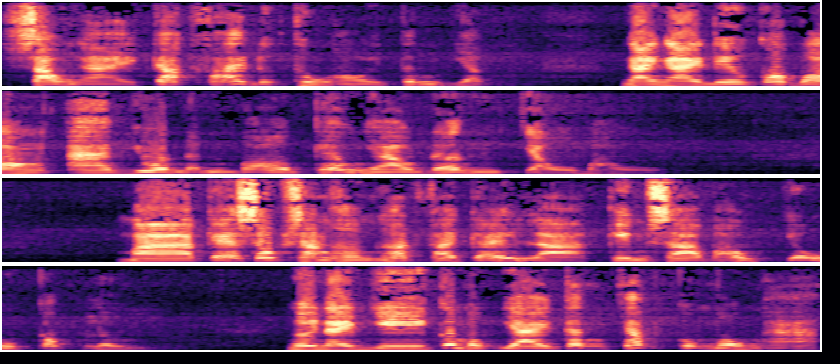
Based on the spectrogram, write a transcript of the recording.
sau ngày các phái được thu hồi tính vật, ngày ngày đều có bọn A vua nịnh bợ kéo nhau đến chầu bầu. Mà kẻ sốt sắng hơn hết phải kể là Kim Sa Bảo Chủ Cốc Lượng. Người này vì có một vài tranh chấp cùng môn hạ,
